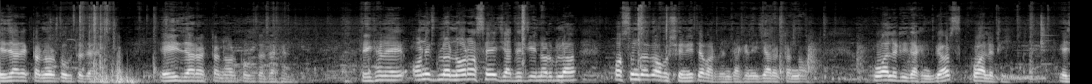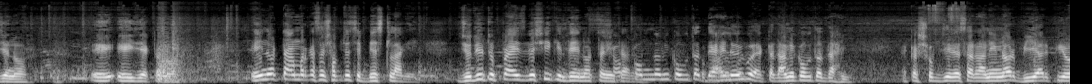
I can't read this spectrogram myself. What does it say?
এই যে আরেকটা নর কবুতর দেখেন, এই যে আরও একটা নর কবুতর দেখেন। তো এখানে অনেকগুলো নর আছে, যাদের যে নরগুলো পছন্দ হবে, অবশ্যই নিতে পারবেন। দেখেন এই যে আরও একটা নর। কোয়ালিটি দেখেন বিয়ার্স কোয়ালিটি এই যে নর, এই এই যে একটা নর। এই নটটা আমার কাছে সবচেয়ে বেস্ট লাগে। যদিও একটু প্রাইস বেশি কিন্তু এই নটটা নিতে কম দামি কবুতর দেখাই লইব একটা দামি কবুতর দেখাই। একটা সবজি রেসার রানিং নর বিআরপিও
